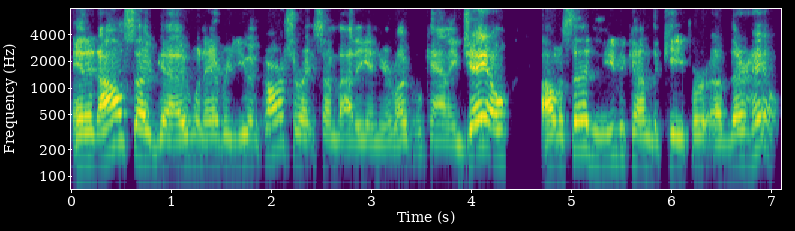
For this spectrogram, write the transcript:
And it also go whenever you incarcerate somebody in your local county jail, all of a sudden you become the keeper of their health.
